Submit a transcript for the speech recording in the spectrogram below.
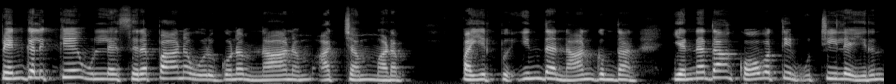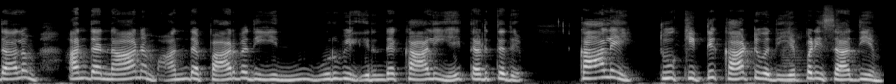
பெண்களுக்கே உள்ள சிறப்பான ஒரு குணம் நாணம் அச்சம் மடம். பயிர்ப்பு இந்த நான்கும் தான். என்னதான் கோபத்தின் உச்சியில இருந்தாலும் அந்த நாணம் அந்த பார்வதியின் உருவில் இருந்த காளியை தடுத்தது. காலை தூக்கிட்டு காட்டுவது எப்படி சாத்தியம்?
